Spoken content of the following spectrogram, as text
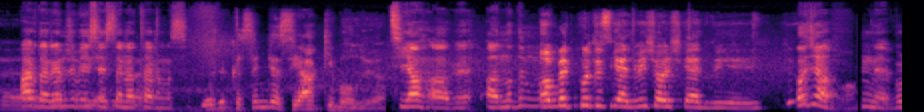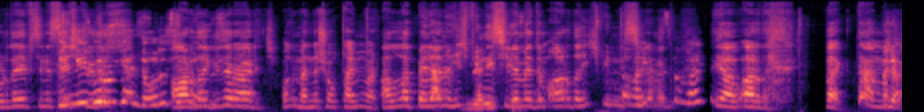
Ee, Arda Remzi Bey sesten atar mısın? Gözü kısınca siyah gibi oluyor. Siyah abi. Anladın mı? Ahmet Kudüs gelmiş, hoş gelmiş. Hocam. Şimdi burada hepsini Milli seçiyoruz. gurur geldi, onu sil. Arda onu Güler hariç. Oğlum bende Showtime var. Allah belanı hiçbirini de. silemedim. Arda hiçbirini silemedim. Ya Arda. Bak tamam bak. Hocam.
